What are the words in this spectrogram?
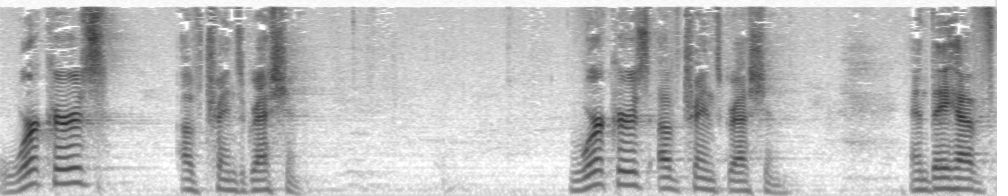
workers of transgression. Workers of transgression. And they have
